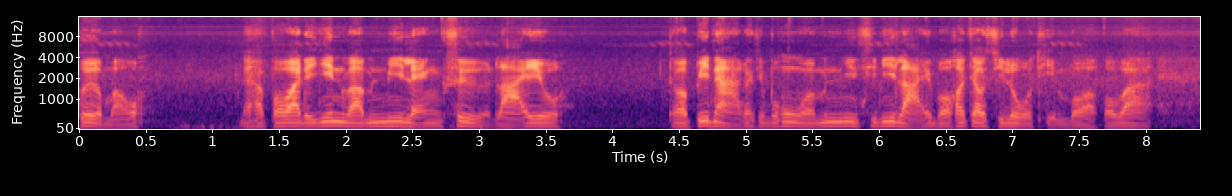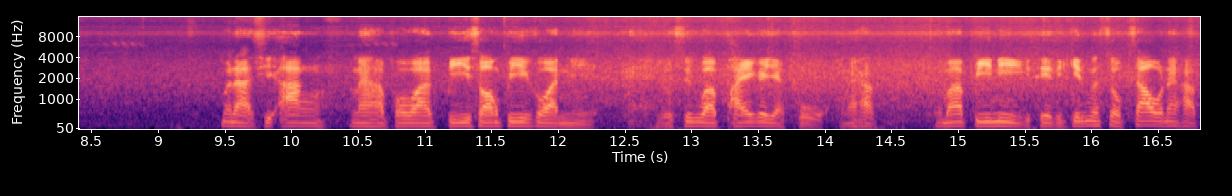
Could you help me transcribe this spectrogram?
เพิ่มเอานะครับ เพราะว่าได้ยินว่ามันมีแหล่งซื้อหลายอยู่ แต่ว่าปีหน้าก็สิบ่ฮู้ว่ามันมีสิมีหลายบ่เขาเจ้าสิโลถิ่มบ่เพราะว่ามันอาจสิอังนะครับ เพราะว่าปีสองปีก่อนนี่รู้สึกว่าไผก็อยากปลูกนะครับ แต่มาปีนี้เศรษฐกิจมันซบเซานะครับ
